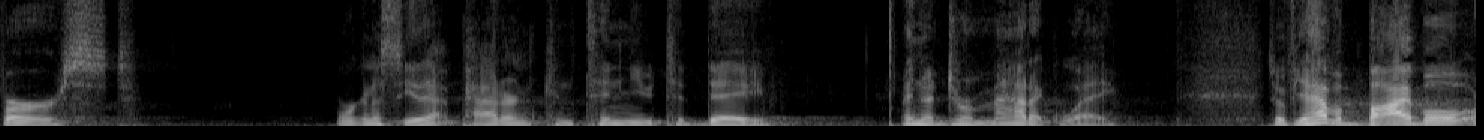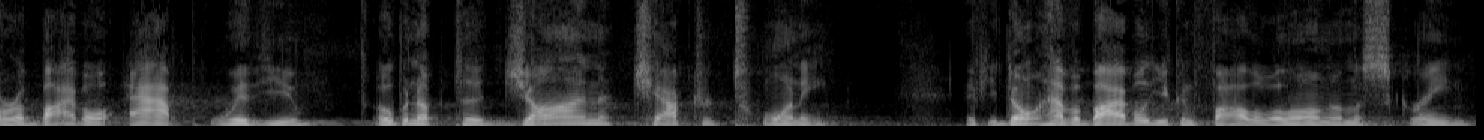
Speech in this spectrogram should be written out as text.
first. We're going to see that pattern continue today in a dramatic way. So if you have a Bible or a Bible app with you, open up to John chapter 20. If you don't have a Bible, you can follow along on the screen.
